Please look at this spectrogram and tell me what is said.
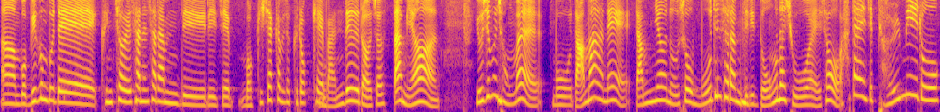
어, 뭐 미군 부대 근처에 사는 사람들이 이제 먹기 시작하면서 그렇게 음. 만들어졌다면 요즘은 정말 뭐 남한의 남녀노소 모든 사람들이 음. 너무나 좋아해서 하나의 이제 별미로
